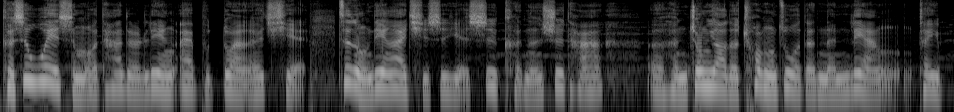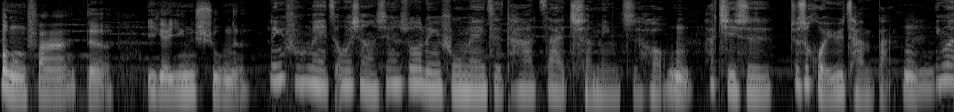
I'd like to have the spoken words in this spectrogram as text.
可是为什么他的恋爱不断，而且这种恋爱其实也是可能是他呃很重要的创作的能量可以迸发的一个因素呢？林福美子，我想先说林福美子，她在成名之后，嗯，她其实就是毁誉参半，嗯，因为，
